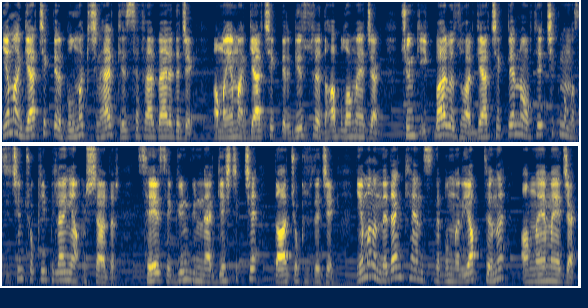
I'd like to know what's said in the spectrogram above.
Yaman gerçekleri bulmak için herkesi seferber edecek. Ama Yaman gerçekleri bir süre daha bulamayacak. Çünkü İkbal ve Zuhal gerçeklerin ortaya çıkmaması için çok iyi plan yapmışlardır. Seher ise gün günler geçtikçe daha çok üzülecek. Yaman'ın neden kendisine bunları yaptığını anlayamayacak.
